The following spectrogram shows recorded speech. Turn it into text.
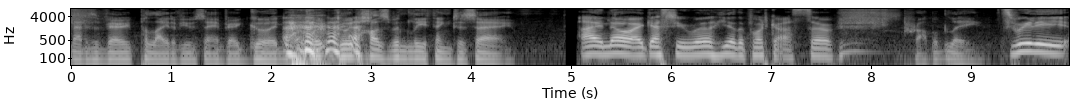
That is a very polite of you saying, very good, good, good husbandly thing to say. I know. I guess she will hear the podcast, so Probably. it's really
